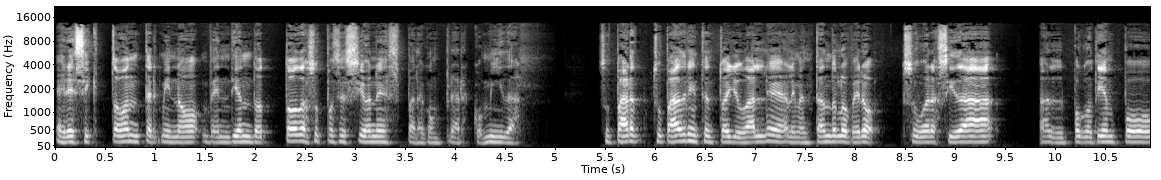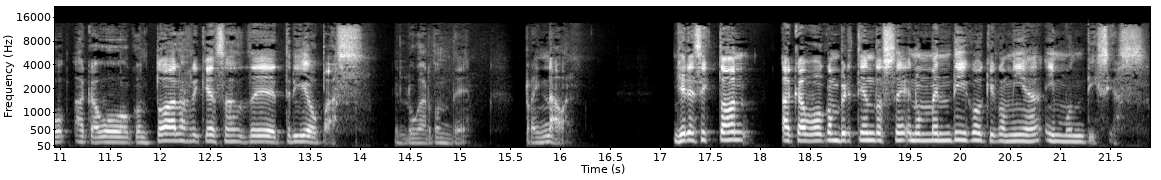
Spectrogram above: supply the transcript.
Eresictón terminó vendiendo todas sus posesiones para comprar comida. Su, padre intentó ayudarle alimentándolo, pero su voracidad al poco tiempo acabó con todas las riquezas de Triopas, el lugar donde reinaban. Y Eresictón acabó convirtiéndose en un mendigo que comía inmundicias.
